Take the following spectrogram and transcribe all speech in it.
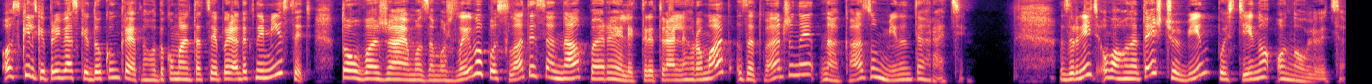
Оскільки прив'язки до конкретного документа цей порядок не містить, то вважаємо за можливе посилатися на перелік територіальних громад, затверджений наказом Мінінтеграції. Зверніть увагу на те, що він постійно оновлюється.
